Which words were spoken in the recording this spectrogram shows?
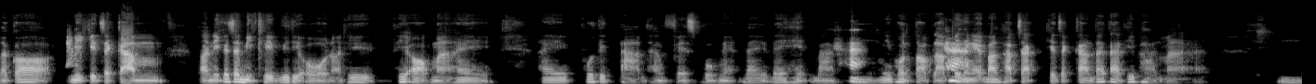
แล้วก็มีกิจกรรม ตอนนี้ก็จะมีคลิปวิดีโอเนาะที่ที่ออกมาให้ให้ผู้ติดตามทาง Facebook เนี่ยได้ได้เห็นบ้างค่ะอืมมีผลตอบรับค่ะเป็นยังไงบ้างครับ จากกิจกรรมตั้งแต่ที่ผ่านมาอืม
